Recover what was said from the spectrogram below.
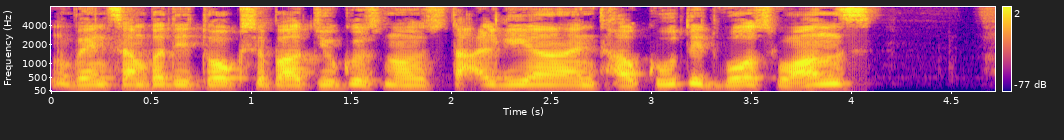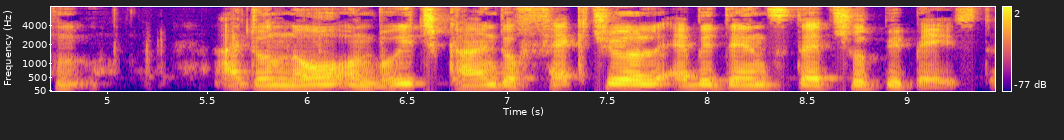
when somebody talks about Yugos nostalgia and how good it was once, hmm, I don't know on which kind of factual evidence that should be based.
